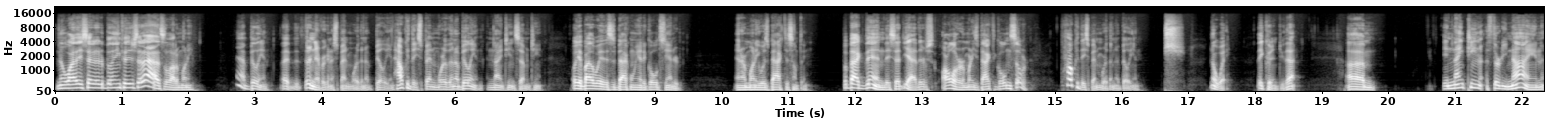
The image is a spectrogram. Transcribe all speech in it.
You know why they set it at a billion? Because they just said, ah, that's a lot of money. Yeah, a billion. Uh, they're never going to spend more than a billion. How could they spend more than a billion in 1917? Oh, yeah, by the way, this is back when we had a gold standard and our money was back to something. But back then, they said, yeah, there's all of our money's back to gold and silver. How could they spend more than a billion? Psh, no way. They couldn't do that. Um, in 1939,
